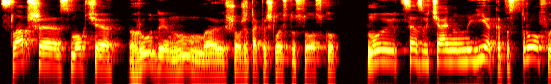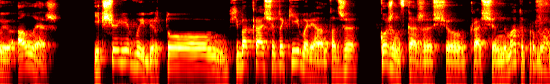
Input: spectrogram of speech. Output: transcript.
слабше смокче груди, ну, що вже так прийшлось, ту соску. Ну, це, звичайно, не є катастрофою, але ж якщо є вибір, то хіба краще такий варіант? Адже кожен скаже, що краще не мати проблем.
